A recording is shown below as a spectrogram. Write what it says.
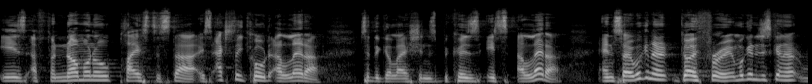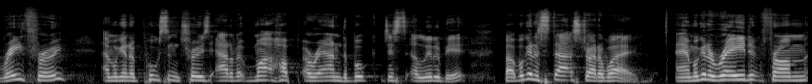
is a phenomenal place to start. It's actually called a letter to the Galatians because it's a letter. And so we're going to go through and we're going to just going to read through and we're going to pull some truths out of it. We might hop around the book just a little bit, but we're going to start straight away. And we're going to read from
